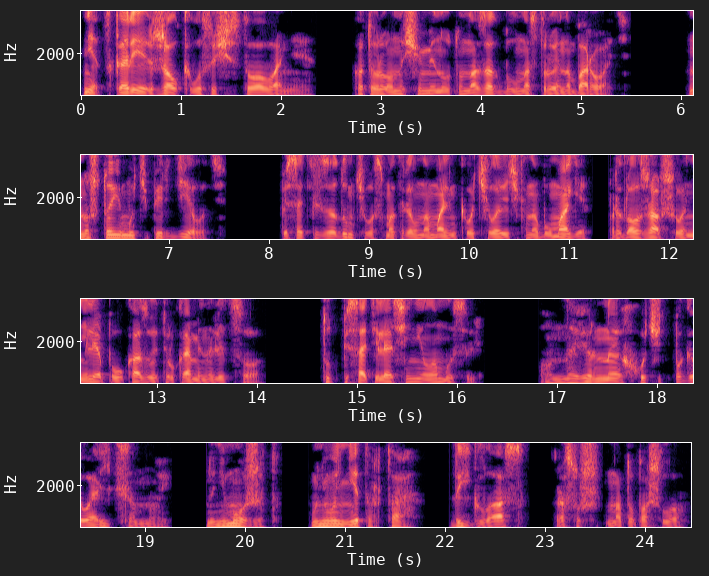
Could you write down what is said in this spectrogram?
Нет, скорее жалкого существования, которое он еще минуту назад был настроен оборвать. Но что ему теперь делать? Писатель задумчиво смотрел на маленького человечка на бумаге, продолжавшего нелепо указывать руками на лицо. Тут писателя осенила мысль. Он, наверное, хочет поговорить со мной, но не может. У него нет рта, да и глаз, раз уж на то пошло.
